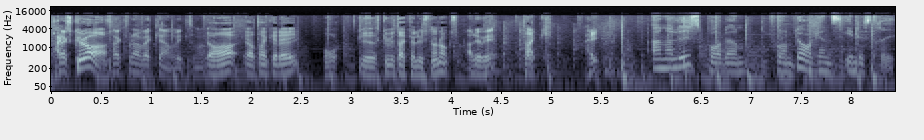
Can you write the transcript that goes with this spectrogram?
Tack ska du ha! Tack för den här veckan, Victor. Ja. Ja, jag tackar dig och eh, ska vi tacka lyssnarna också? ja, det gör vi. Tack! Hej! Analyspodden från Dagens Industri.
